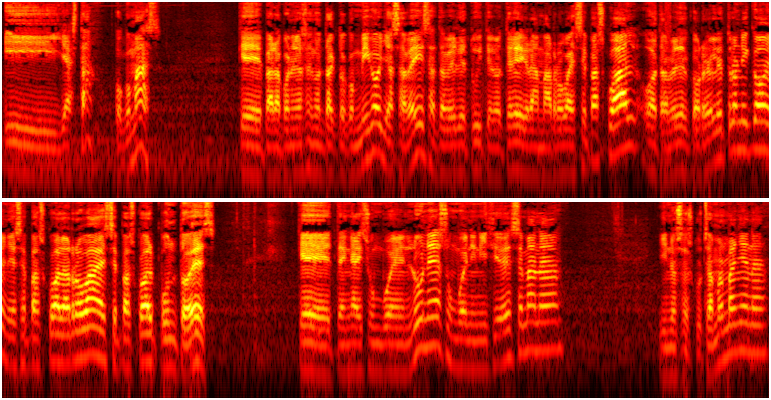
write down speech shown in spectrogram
Y ya está, poco más. que para poneros en contacto conmigo, ya sabéis, a través de Twitter o Telegram arroba spascual o a través del correo electrónico en spascual arroba spascual.es. Que tengáis un buen lunes, un buen inicio de semana y nos escuchamos mañana.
